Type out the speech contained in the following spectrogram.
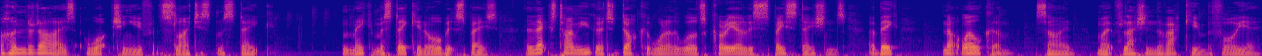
A hundred eyes are watching you for the slightest mistake. Make a mistake in orbit space, and the next time you go to dock at one of the world's Coriolis space stations, a big not welcome sign might flash in the vacuum before you.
